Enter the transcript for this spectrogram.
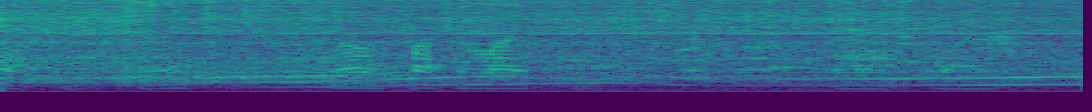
fucking. No fucking likes you.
